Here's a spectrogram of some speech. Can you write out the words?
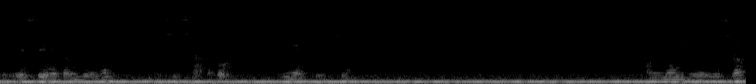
뭐 에서에 해당되는 전치사 어 생략되어 있죠 황릉묘에서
